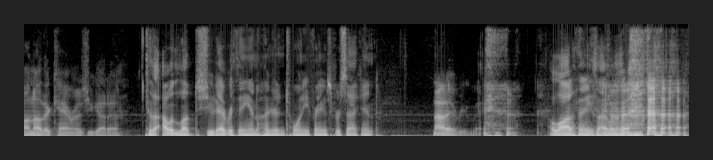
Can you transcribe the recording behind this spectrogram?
on other cameras, you gotta Because I would love to shoot everything in 120 frames per second. not everything. A lot of things I would.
